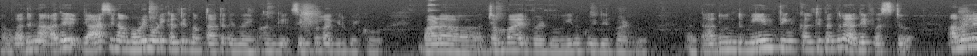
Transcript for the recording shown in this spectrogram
ನಮ್ಗೆ ಅದನ್ನ ಅದೇ ಜಾಸ್ತಿ ನಾವು ನೋಡಿ ನೋಡಿ ಕಲ್ತಿದ್ ನಮ್ಮ ತಾತನಿಂದ ಹಂಗೆ ಸಿಂಪಲ್ ಆಗಿರ್ಬೇಕು. ಬಹಳ ಜಂಬ ಇರಬಾರ್ದು ಏನಕ್ಕೂ ಇದಿರಬಾರ್ದು ಅಂತ. ಅದೊಂದು ಮೇನ್ ಥಿಂಗ್ ಕಲ್ತಿದ್ದಂದ್ರೆ ಅದೇ ಫಸ್ಟ್ ಆಮೇಲೆ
